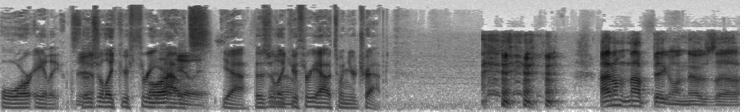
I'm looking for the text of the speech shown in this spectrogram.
or aliens. Those are like your three Or outs. aliens. Yeah, those are like your three outs when you're trapped. I'm not big on those uh,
